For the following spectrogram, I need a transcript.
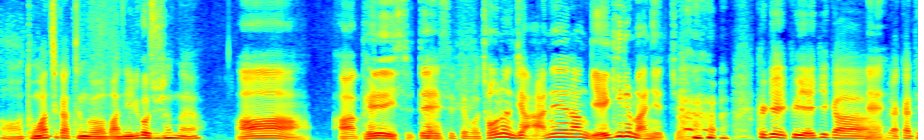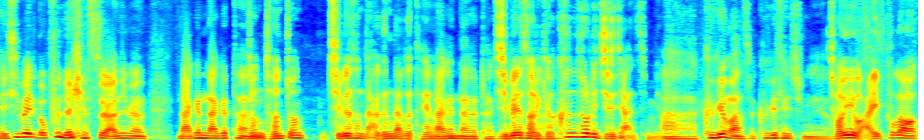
어, 동화책 같은 거 많이 읽어 주셨나요? 아, 아, 배에 있을 때. 배 있을 때 뭐 저는 이제 아내랑 얘기를 많이 했죠. 그게 그 얘기가 네. 약간 데시벨이 높은 얘기였어요. 아니면 나긋나긋한 전, 전, 전 집에서 나긋나긋해요. 나긋나긋하게 집에서 이렇게 아, 큰 소리 지르지 않습니다. 아, 그게 맞아. 그게 제일 중요해요. 저희 와이프가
